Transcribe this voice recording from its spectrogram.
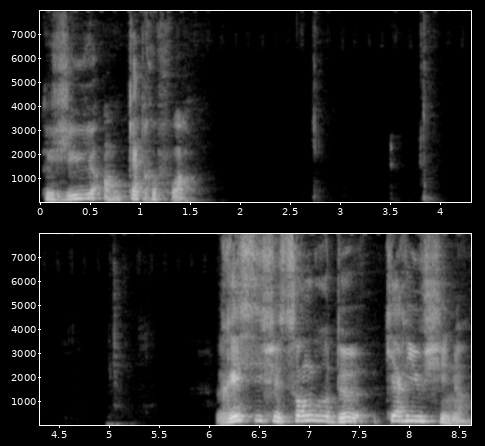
Que j'ai eu en quatre fois. Récif sombre de Keryushin.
